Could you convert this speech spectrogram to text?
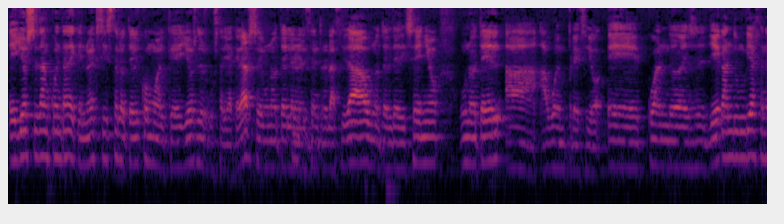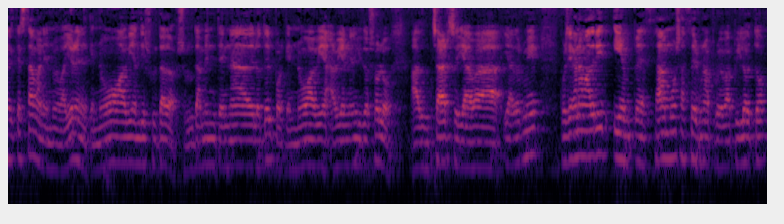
ellos se dan cuenta de que no existe el hotel como el que ellos les gustaría quedarse, un hotel en el mm. centro de la ciudad, un hotel de diseño, un hotel a, buen precio. Eh, cuando llegan de un viaje en el que estaban en Nueva York, en el que no habían disfrutado absolutamente nada del hotel porque no había, habían ido solo a ducharse y a, y a dormir, pues llegan a Madrid y empezamos a hacer una prueba piloto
